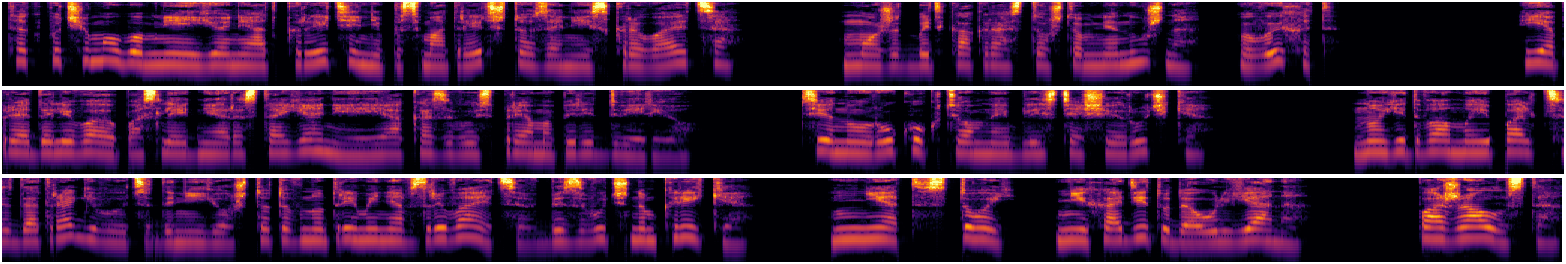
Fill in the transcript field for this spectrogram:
Так почему бы мне ее не открыть и не посмотреть, что за ней скрывается? Может быть, как раз то, что мне нужно? Выход? Я преодолеваю последнее расстояние и оказываюсь прямо перед дверью. Тяну руку к темной блестящей ручке, но едва мои пальцы дотрагиваются до нее, что-то внутри меня взрывается в беззвучном крике. «Нет, стой! Не ходи туда, Ульяна! Пожалуйста!»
